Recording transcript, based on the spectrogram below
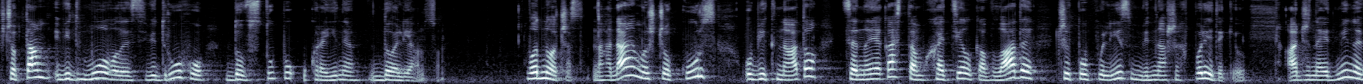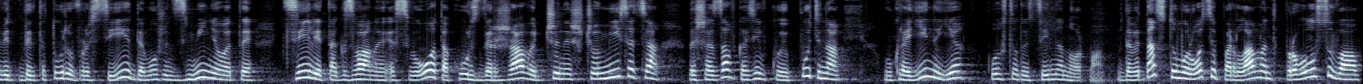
щоб там відмовились від руху до вступу України до альянсу. Водночас нагадаємо, що курс у бік НАТО це не якась там хотілка влади чи популізм від наших політиків. Адже на відміну від диктатури в Росії, де можуть змінювати цілі так званої СВО та курс держави чи не щомісяця лише за вказівкою Путіна, В Україні є конституційна норма. У 19-му році парламент проголосував,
